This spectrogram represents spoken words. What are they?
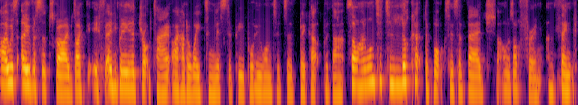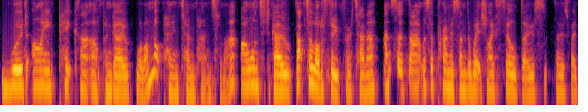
I was oversubscribed. I, if anybody had dropped out, I had a waiting list of people who wanted to pick up with that. So I wanted to look at the boxes of veg that I was offering and think, would I pick that up and go, well, I'm not paying £10 for that. I wanted to go, that's a lot of food for a tenner and so that was the premise under which I filled those those veg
